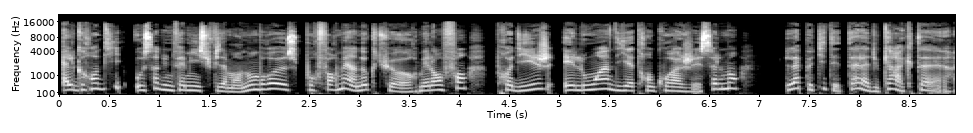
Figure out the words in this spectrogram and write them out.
Elle grandit au sein d'une famille suffisamment nombreuse pour former un octuor, mais l'enfant prodige est loin d'y être encouragé. Seulement, la petite Ethel a du caractère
